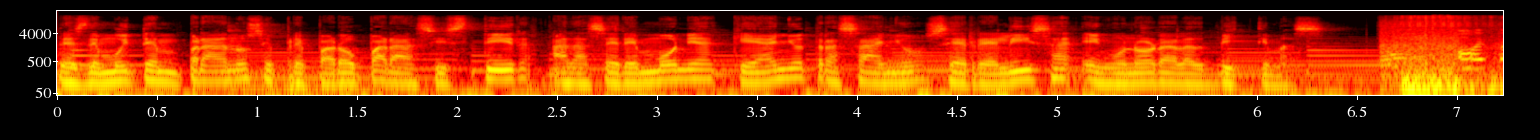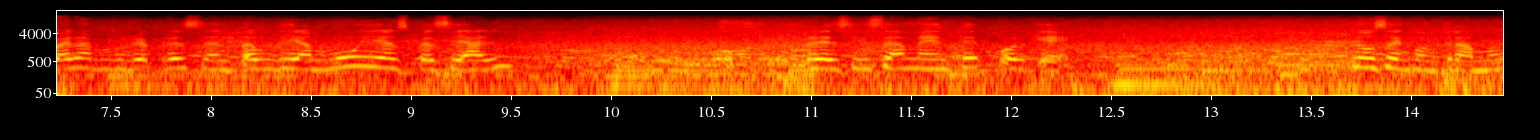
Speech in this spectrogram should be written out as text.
Desde muy temprano se preparó para asistir a la ceremonia que año tras año se realiza en honor a las víctimas. Hoy para mí representa un día muy especial, precisamente porque nos encontramos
